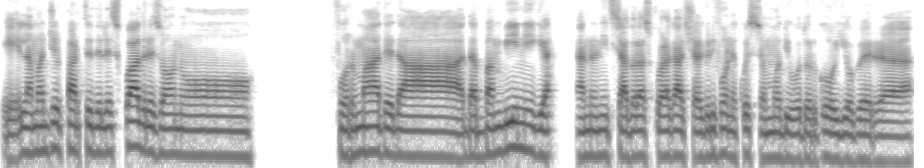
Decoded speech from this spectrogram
E la maggior parte delle squadre sono formate da, da bambini che hanno iniziato la scuola calcio al Grifone e questo è un motivo d'orgoglio per,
